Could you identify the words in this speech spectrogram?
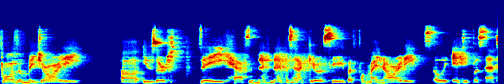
for the majority uh, users. They have the 99% accuracy, but for minority, it's only 80%.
